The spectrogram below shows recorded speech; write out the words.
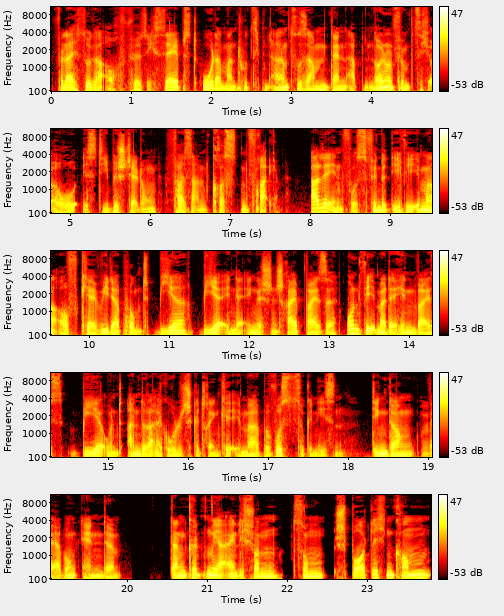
vielleicht sogar auch für sich selbst oder man tut sich mit anderen zusammen, denn ab 59 Euro ist die Bestellung versandkostenfrei. Alle Infos findet ihr wie immer auf kehrwieder.bier, Bier in der englischen Schreibweise und wie immer der Hinweis, Bier und andere alkoholische Getränke immer bewusst zu genießen. Ding Dong, Werbung Ende. Dann könnten wir ja eigentlich schon zum Sportlichen kommen.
